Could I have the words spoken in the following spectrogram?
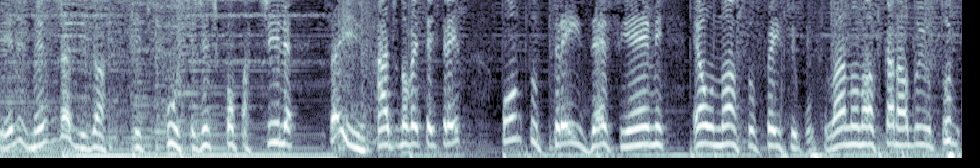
eles mesmos já dizem, ó, a gente curte, a gente compartilha. Isso aí, Rádio 93.3 FM é o nosso Facebook. Lá no nosso canal do YouTube,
